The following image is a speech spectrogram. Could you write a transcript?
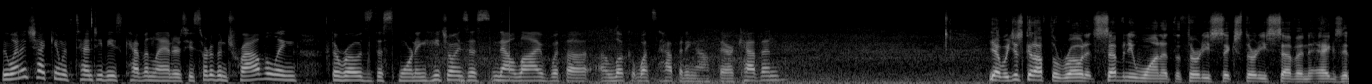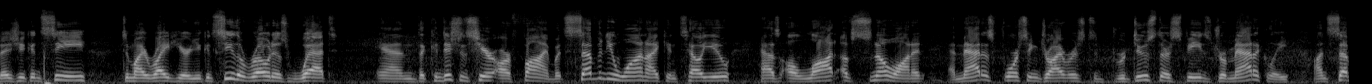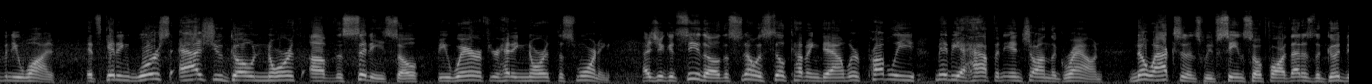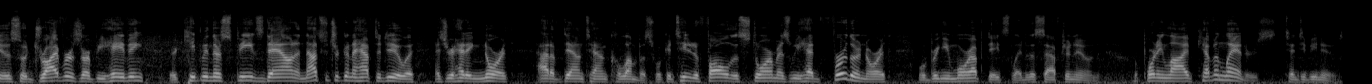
We want to check in with 10 TV's Kevin Landers. He's sort of been traveling the roads this morning. He joins us now live with a, a look at what's happening out there. Kevin? Yeah, we just got off the road at 71 at the 3637 exit. As you can see to my right here, you can see the road is wet and the conditions here are fine. But 71, I can tell you, has a lot of snow on it, and that is forcing drivers to reduce their speeds dramatically on 71. It's getting worse as you go north of the city, so beware if you're heading north this morning. As you can see, though, the snow is still coming down. We're probably maybe a half an inch on the ground. No accidents we've seen so far. That is the good news. So drivers are behaving, they're keeping their speeds down, and that's what you're going to have to do as you're heading north out of downtown Columbus. We'll continue to follow the storm as we head further north. We'll bring you more updates later this afternoon. Reporting live, Kevin Landers, 10 TV News.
